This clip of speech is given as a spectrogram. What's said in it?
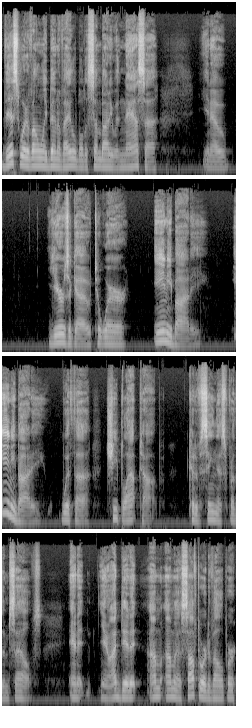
this would have only been available to somebody with NASA, you know, years ago to where anybody, anybody with a cheap laptop could have seen this for themselves. And it, you know, I did it. I'm I'm a software developer,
